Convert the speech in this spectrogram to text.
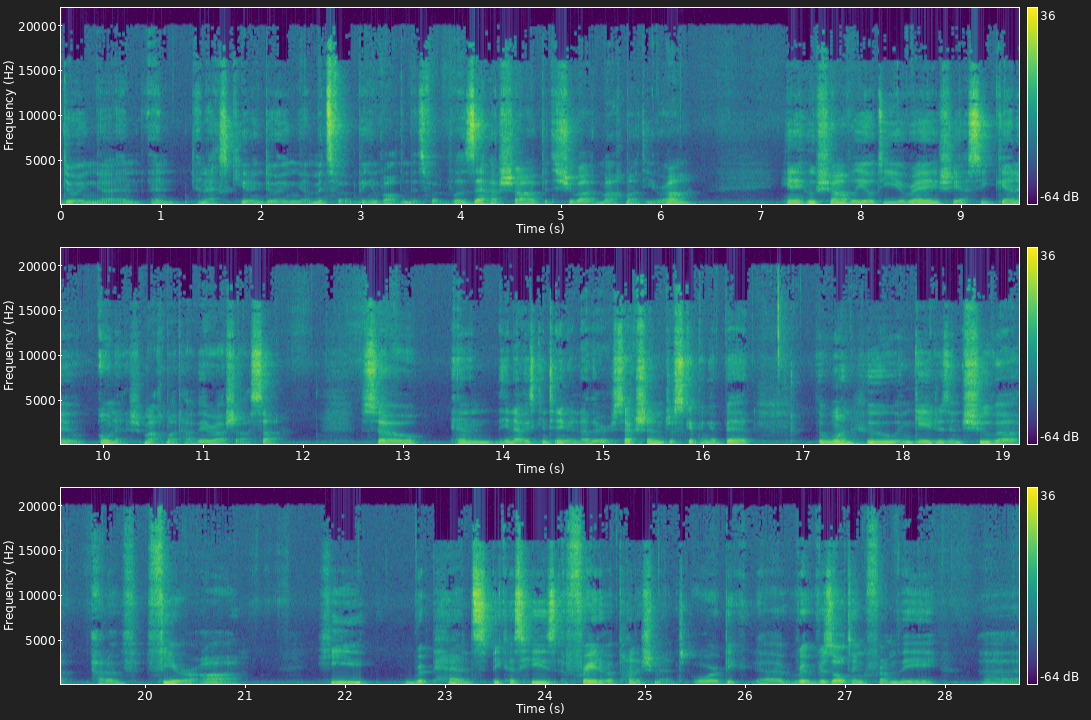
doing uh, and, and, and executing doing uh, mitzvah, being involved in mitzvah. Hinehu shav liot yirei shiasigenu onesh machmat havera sha'asa. So, and you know, he's continuing another section, just skipping a bit. The one who engages in tshuva out of fear or awe, he repents because he's afraid of a punishment or be, uh, re- resulting from the uh,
